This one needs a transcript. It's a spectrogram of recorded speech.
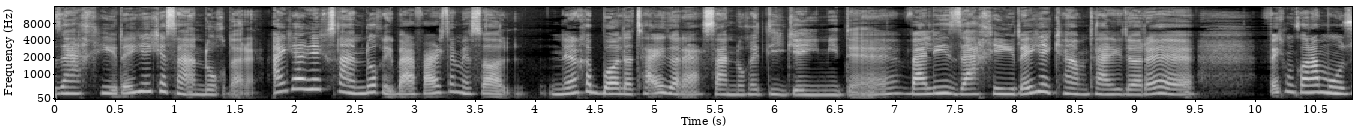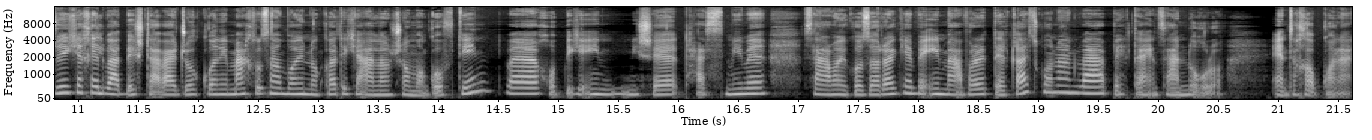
ذخیره که صندوق داره. اگر یک صندوقی بر فرض مثال نرخ بالاتری داره از صندوق دیگه ای میده ولی ذخیره کمتری داره فکر می‌کنم موضوعی که خیلی باید بهش توجه کنیم مخصوصا با این نکاتی که الان شما گفتین و خب دیگه این میشه تصمیم سرمایه گذارا که به این موارد دقت کنن و بهترین صندوق رو انتخاب کنن.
